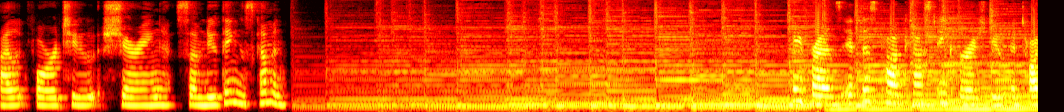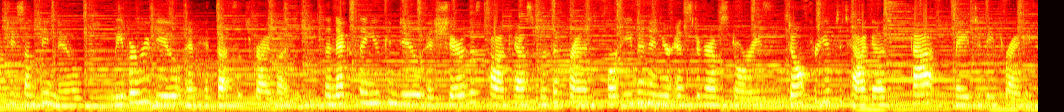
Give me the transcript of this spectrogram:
I look forward to sharing some new things coming. Hey friends, if this podcast encouraged you and taught you something new, leave a review and hit that subscribe button. The next thing you can do is share this podcast with a friend or even in your Instagram stories. Don't forget to tag us at Made to Be Thriving.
